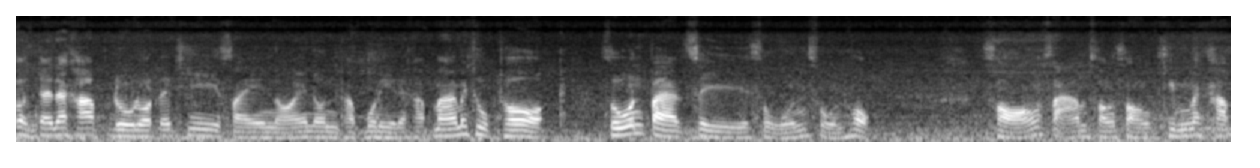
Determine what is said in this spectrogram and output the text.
สนใจนะครับ ดูรถได้ที่ไซน้อยนนทบุรีนะครับ มาไม่ถูกโทร 0840062322 คิมนะครับ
